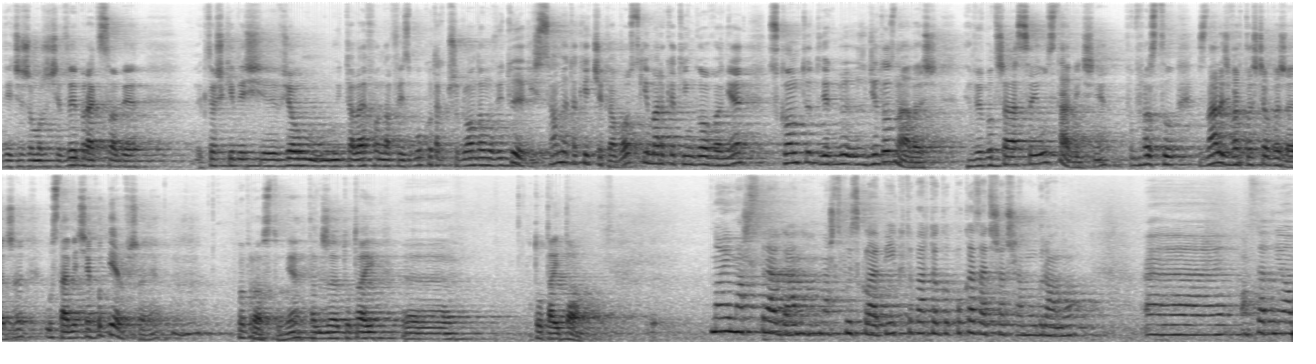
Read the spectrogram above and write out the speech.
wiecie, że możecie wybrać sobie. Ktoś kiedyś e, wziął mój telefon na Facebooku, tak przeglądał, mówi, tu jakieś same takie ciekawostki marketingowe, nie? Skąd ty, jakby, gdzie to znaleźć? Ja mówię, bo trzeba sobie ustawić, nie? Po prostu znaleźć wartościowe rzeczy, ustawić jako pierwsze, nie? Po prostu, nie? Także tutaj, e, tutaj to. No i masz stragan, masz swój sklepik, to warto go pokazać szerszemu gronu. E, ostatnio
